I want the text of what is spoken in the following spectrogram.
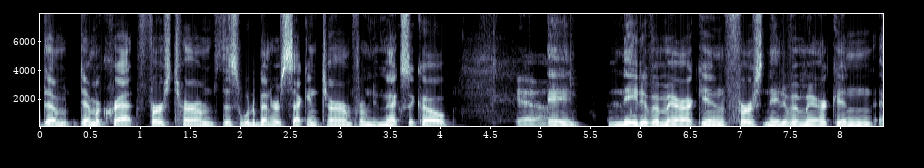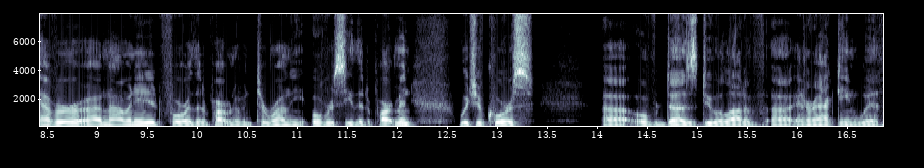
Dem- Democrat, first term. This would have been her second term from New Mexico. Yeah, a Native American, first Native American ever uh, nominated for the Department of, to run the oversee the department, which of course uh, over, does do a lot of uh, interacting with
